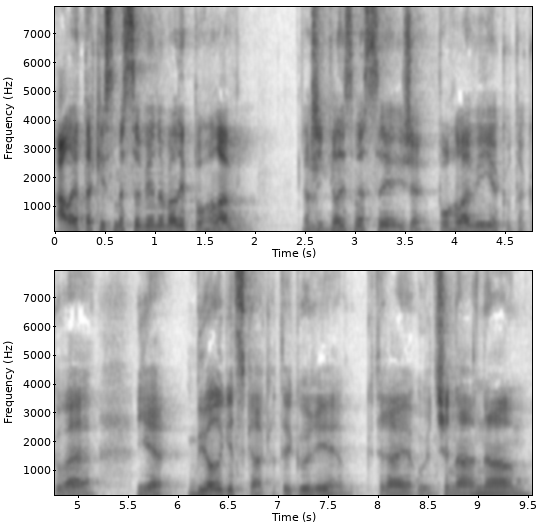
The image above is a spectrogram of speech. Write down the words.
Ale taky jsme se věnovali pohlaví. A říkali jsme si, že pohlaví jako takové je biologická kategorie, která je určená nám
